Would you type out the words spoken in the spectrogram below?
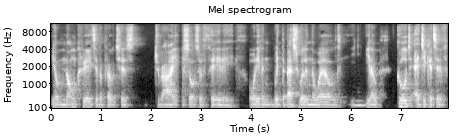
you know, non-creative approaches, dry sort of theory, or even with the best will in the world, mm. you know, good educative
